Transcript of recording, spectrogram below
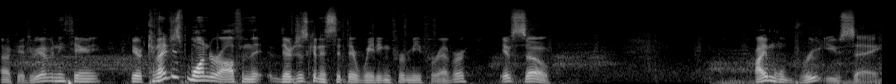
Okay, do we have anything here? Can I just wander off and they're just going to sit there waiting for me forever? If so. Primal Brute, you say?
